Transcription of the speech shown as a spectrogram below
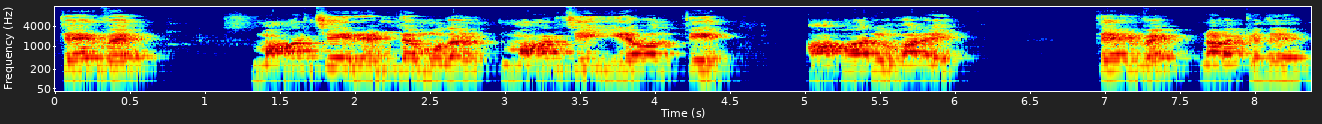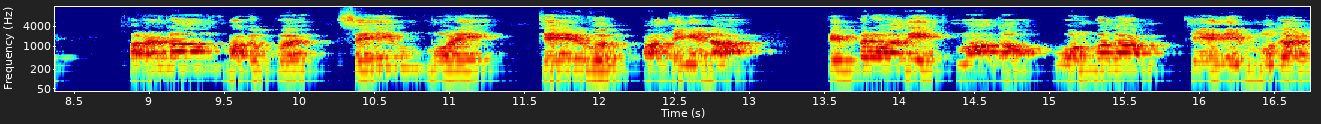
தேர்வு மார்ச் ரெண்டு முதல் மார்ச் இருபத்தி ஆறு வரை தேர்வு நடக்குது. பன்னெண்டாம் வகுப்பு செய்முறை தேர்வு பார்த்தீங்கன்னா பிப்ரவரி மாதம் ஒன்பதாம் தேதி முதல்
